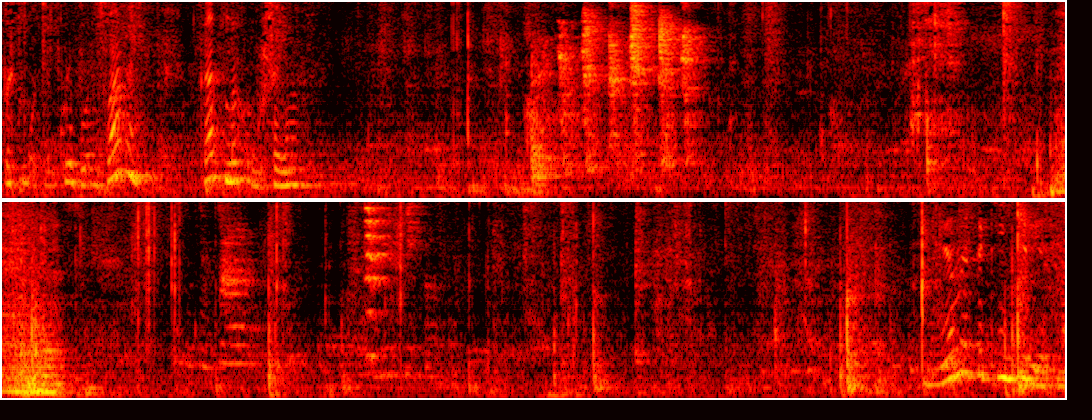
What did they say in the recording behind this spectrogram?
Посмотрим крупным планом, как мы кушаем. Наверное, таки интересно.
